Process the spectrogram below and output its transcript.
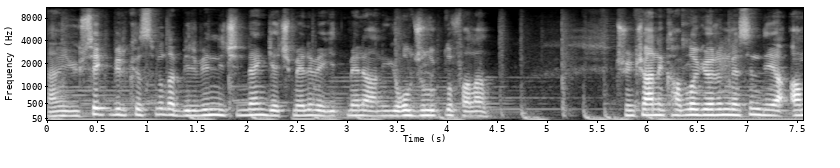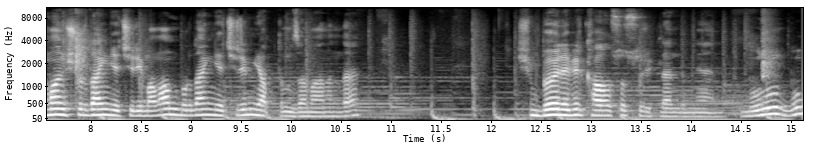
yani yüksek bir kısmı da birbirinin içinden geçmeli ve gitmeli hani yolculuklu falan. Çünkü hani kablo görünmesin diye aman şuradan geçireyim, aman buradan geçireyim yaptım zamanında. Şimdi böyle bir kaosa sürüklendim yani. Bunu bu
